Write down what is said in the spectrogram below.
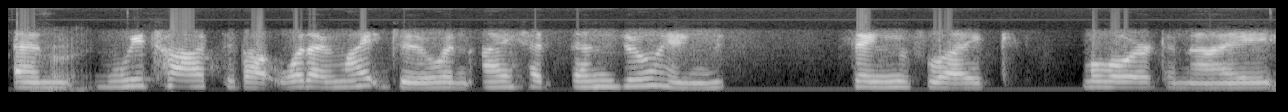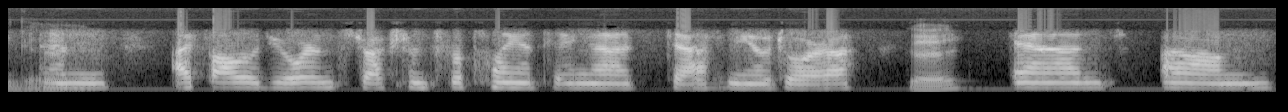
And Right. we talked about what I might do, and I had been doing things like Milorganite, Good. and I followed your instructions for planting a Daphne odora. Good. and um,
